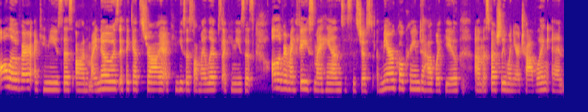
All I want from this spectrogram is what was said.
all over. I can use this on my nose if it gets dry. I can use this on my lips. I can use this all over my face, my hands. This is just a miracle cream to have with you, um, especially when you're traveling and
